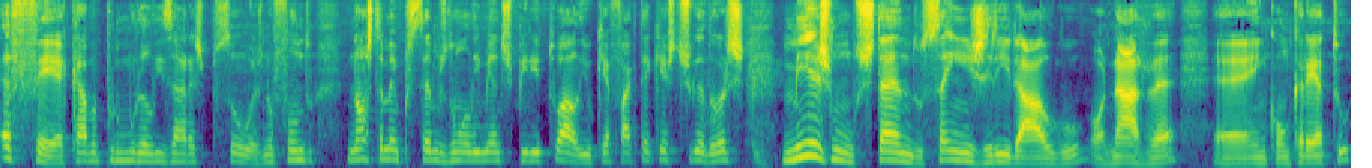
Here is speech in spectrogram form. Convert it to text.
a fé acaba por moralizar as pessoas. No fundo, nós também precisamos de um alimento espiritual e o que é facto é que estes jogadores, mesmo estando sem ingerir algo ou nada eh, em concreto,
